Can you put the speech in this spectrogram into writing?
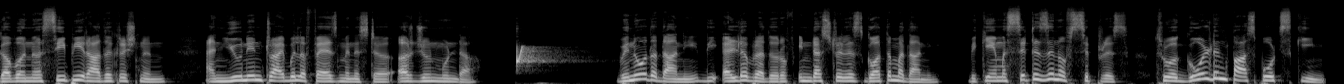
Governor CP Radhakrishnan, and Union Tribal Affairs Minister Arjun Munda. Vinod Adani, the elder brother of industrialist Gautam Adani, became a citizen of Cyprus through a golden passport scheme,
